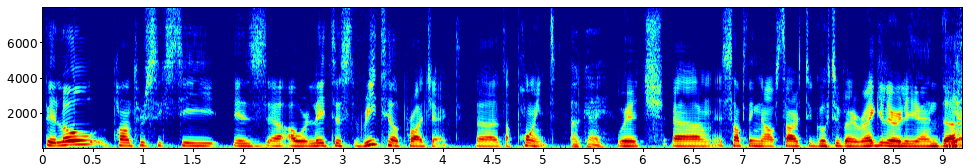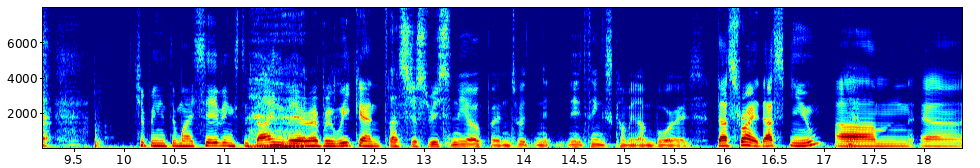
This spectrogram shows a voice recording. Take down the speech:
below Palm 360 is uh, our latest retail project, uh, The Point, okay. which um, is something now I've started to go to very regularly and uh, Yeah. chipping into my savings to dine there every weekend. That's just recently opened with new things coming on board. That's right, that's new. Yeah. Um, uh,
